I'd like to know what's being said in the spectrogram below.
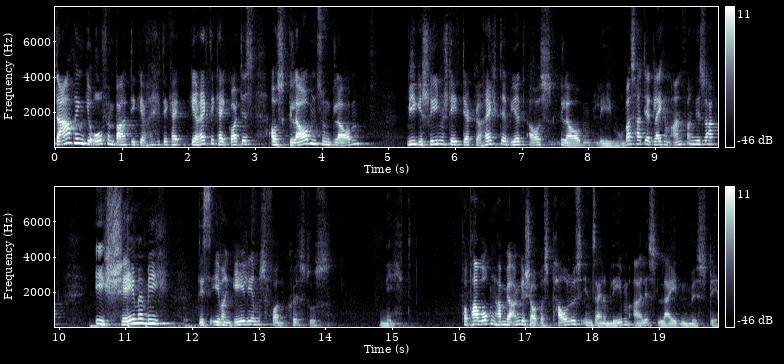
darin geoffenbart die Gerechtigkeit, Gerechtigkeit Gottes aus Glauben zum Glauben wie geschrieben steht, der Gerechte wird aus Glauben leben. Und was hat er gleich am Anfang gesagt? Ich schäme mich des Evangeliums von Christus nicht. Vor ein paar Wochen haben wir angeschaut, was Paulus in seinem Leben alles leiden müsste.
